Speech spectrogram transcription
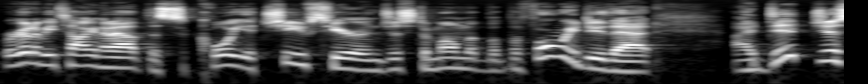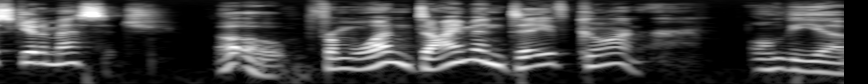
We're going to be talking about the Sequoia Chiefs here in just a moment, but before we do that, I did just get a message Uh oh. from one Diamond Dave Garner. On the uh,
